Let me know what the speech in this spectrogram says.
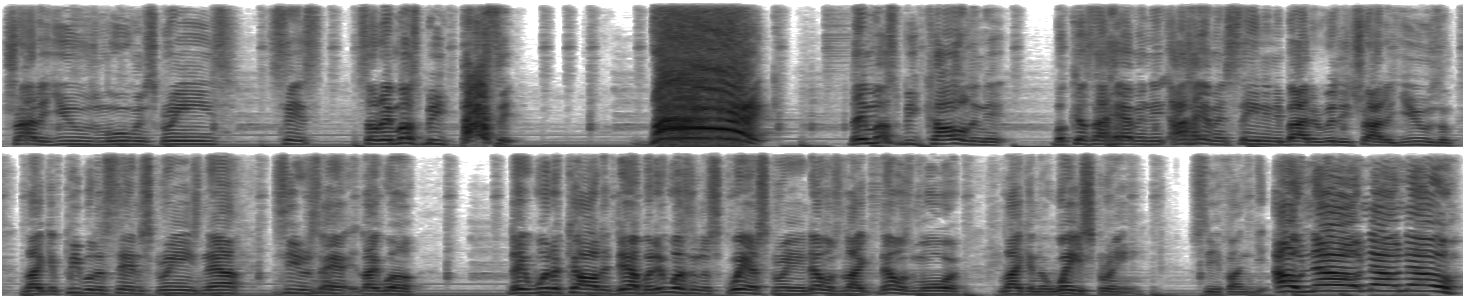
try to use moving screens since. So they must be pass it. They must be calling it because I haven't I haven't seen anybody really try to use them. Like if people are setting screens now, see what I'm saying? Like, well, they would have called it there, but it wasn't a square screen. That was like that was more like an away screen. See if I can get. Oh no, no, no!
